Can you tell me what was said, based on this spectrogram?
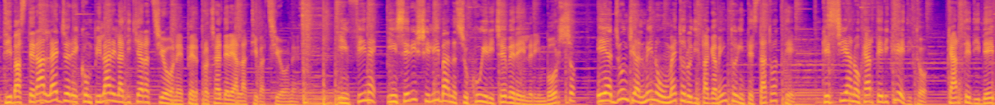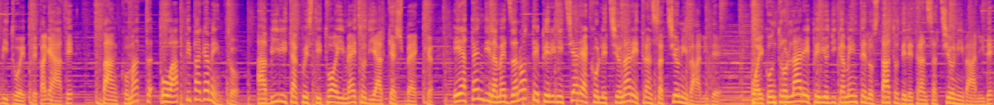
Ti basterà leggere e compilare la dichiarazione per procedere all'attivazione. Infine, inserisci l'IBAN su cui ricevere il rimborso e aggiungi almeno un metodo di pagamento intestato a te, che siano carte di credito, carte di debito e prepagate, bancomat o app di pagamento. Abilita questi tuoi metodi al cashback e attendi la mezzanotte per iniziare a collezionare transazioni valide. Puoi controllare periodicamente lo stato delle transazioni valide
